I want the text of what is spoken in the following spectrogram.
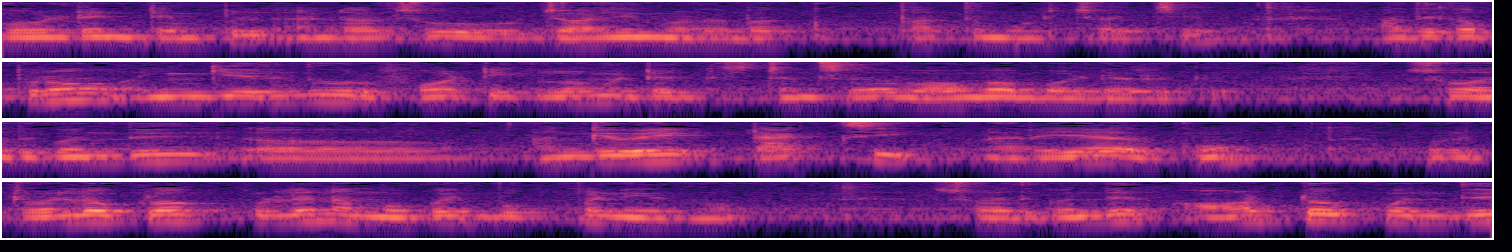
Golden Temple and also Jallianwala வாலாபாக் பார்த்து முடிச்சாச்சு. அதுக்கப்புறம் இங்கேருந்து ஒரு ஃபார்ட்டி கிலோமீட்டர் டிஸ்டன்ஸில் வாகா பார்டர் இருக்குது ஸோ அதுக்கு வந்து அங்கேவே டாக்ஸி நிறையா இருக்கும். ஒரு டுவெல் ஓ கிளாக்குள்ளே நம்ம போய் புக் பண்ணிடணும். ஸோ அதுக்கு வந்து ஆட்டோக்கு வந்து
